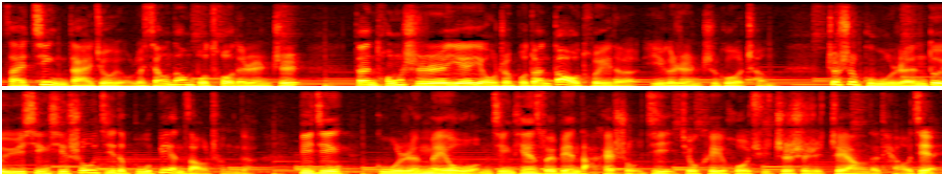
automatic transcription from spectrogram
在近代就有了相当不错的认知，但同时也有着不断倒退的一个认知过程。这是古人对于信息收集的不便造成的。毕竟古人没有我们今天随便打开手机就可以获取知识这样的条件。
